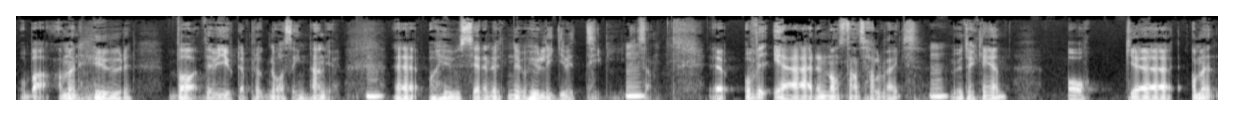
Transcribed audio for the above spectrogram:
och bara, ja men hur, vad, vi har gjort en prognos innan ju. Mm. Eh, och hur ser den ut nu? Hur ligger vi till? Mm. Liksom? Eh, och vi är någonstans halvvägs Mm. med utvecklingen. Och eh, ja, men,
